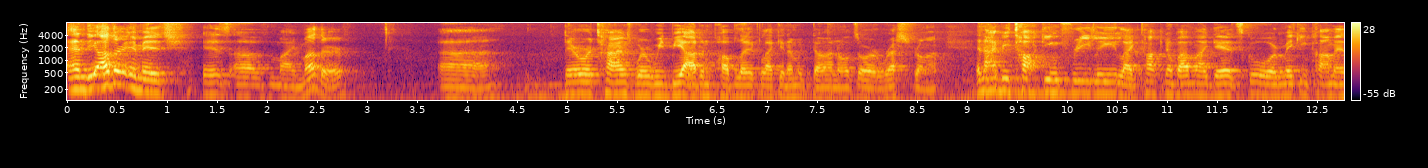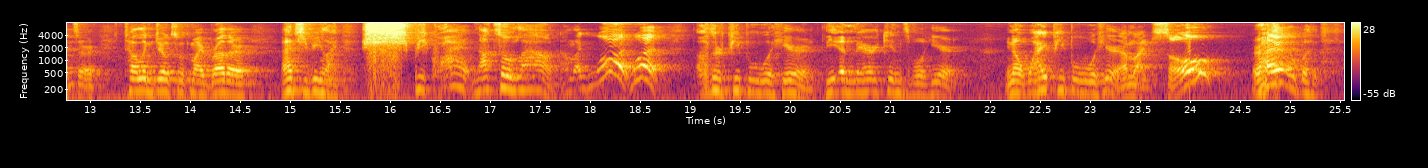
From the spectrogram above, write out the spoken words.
and the other image is of my mother. Uh, there were times where we'd be out in public, like in a McDonald's or a restaurant, and I'd be talking freely, like talking about my day at school or making comments or telling jokes with my brother, and she'd be like, shh, be quiet, not so loud. I'm like, what, what? Other people will hear. The Americans will hear. You know, white people will hear. I'm like, so? Right? But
